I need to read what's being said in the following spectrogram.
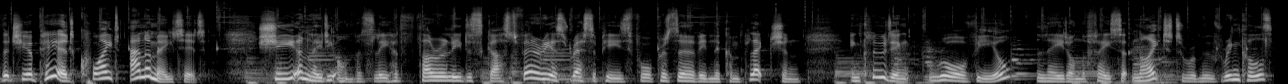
that she appeared quite animated. She and Lady Ombersley had thoroughly discussed various recipes for preserving the complexion, including raw veal, laid on the face at night to remove wrinkles,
